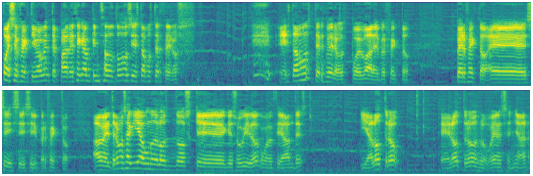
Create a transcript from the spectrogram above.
Pues efectivamente, parece que han pinchado todos y estamos terceros. estamos terceros, pues vale, perfecto. Perfecto, eh, sí, sí, sí, perfecto. A ver, tenemos aquí a uno de los dos que, he subido, como decía antes. Y al otro, el otro, os lo voy a enseñar.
